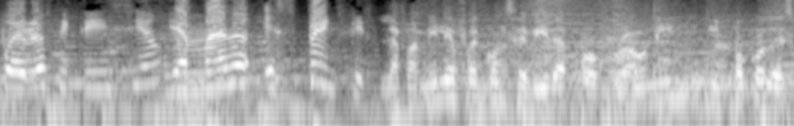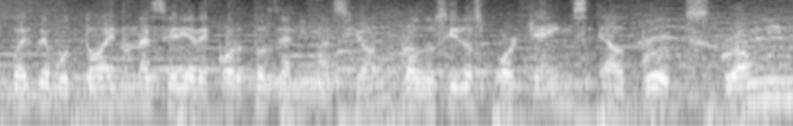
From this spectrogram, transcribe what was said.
pueblo ficticio llamado. La familia fue concebida por Groening y poco después debutó en una serie de cortos de animación producidos por James L. Brooks. Groening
